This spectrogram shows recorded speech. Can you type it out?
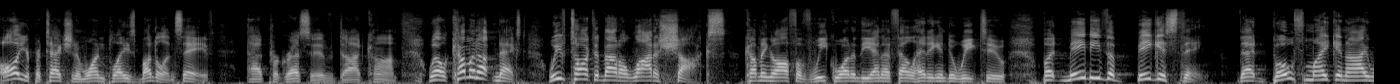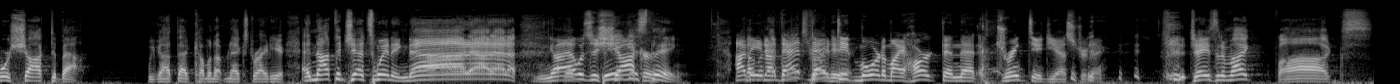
All your protection in one place. Bundle and save at progressive.com. Well, coming up next, we've talked about a lot of shocks coming off of week one in the NFL heading into week two. But maybe the biggest thing that both Mike and I were shocked about. We got that coming up next right here. And not the Jets winning. No, no, no, no. No, that was a biggest shocker. thing. I mean, Coming that next that right did more to my heart than that drink did yesterday. Jason and Mike, Fox.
